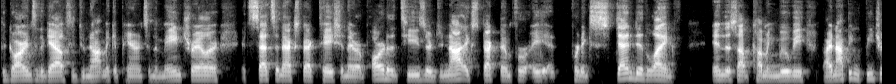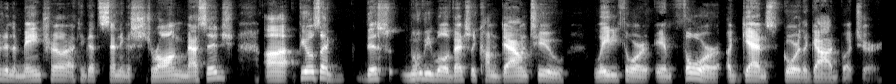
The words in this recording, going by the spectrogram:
the Guardians of the Galaxy do not make appearance in the main trailer. It sets an expectation. They were part of the teaser. Do not expect them for a for an extended length in this upcoming movie. By not being featured in the main trailer, I think that's sending a strong message. Uh, feels like this movie will eventually come down to Lady Thor and Thor against Gorr the God Butcher.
